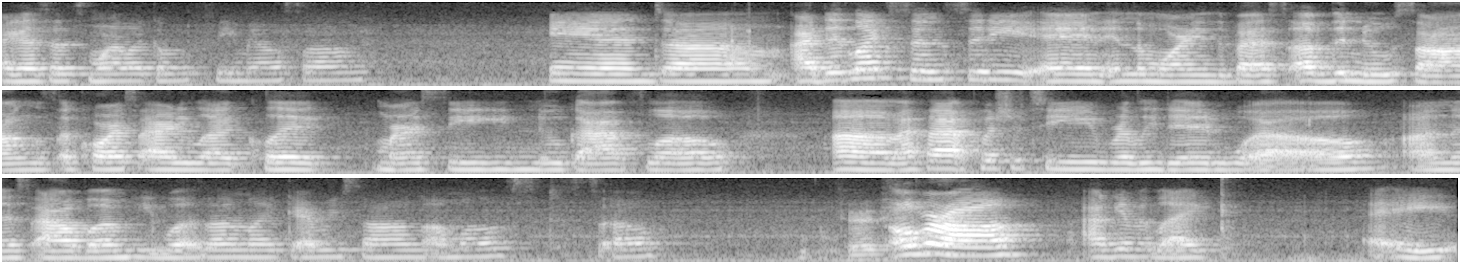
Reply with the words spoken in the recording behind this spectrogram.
I guess that's more like a female song. And um, I did like Sin City and In the Morning the best of the new songs. Of course, I already like Click, Mercy, New God Flow. Um, I thought Pusha T really did well on this album. He was on like every song almost. So Okay. overall, I give it like an eight.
